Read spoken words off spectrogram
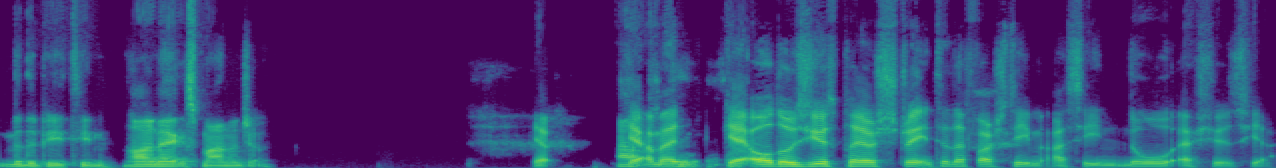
with the B team. Our next manager. Yep. Get them in. Get all those youth players straight into the first team. I see no issues here.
